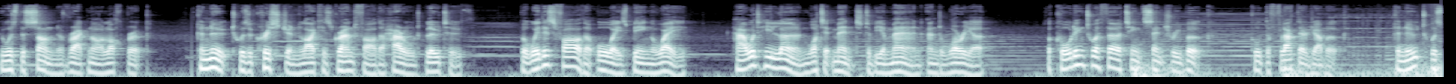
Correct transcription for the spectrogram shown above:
who was the son of Ragnar Lothbrok. Canute was a Christian like his grandfather Harald Bluetooth, but with his father always being away, how would he learn what it meant to be a man and a warrior? According to a 13th century book called the Flateyjarbók, Canute was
